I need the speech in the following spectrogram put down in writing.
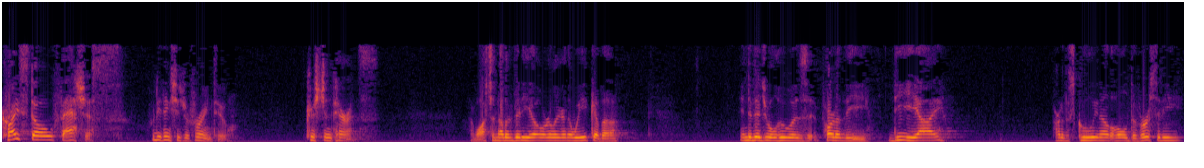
Christo fascists. Who do you think she's referring to? Christian parents. I watched another video earlier in the week of a individual who was part of the DEI, part of the school, you know, the whole diversity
